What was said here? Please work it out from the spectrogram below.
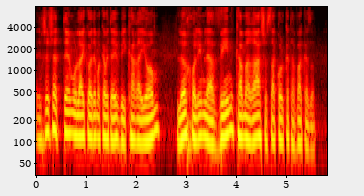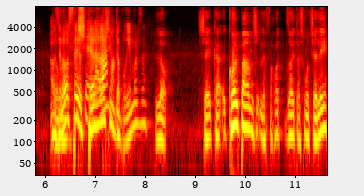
אני חושב שאתם אולי כאוהדי מכבי תל אביב, בעיקר היום, לא יכולים להבין כמה רעש עושה כל כתבה כזאת. אבל זה לא עושה יותר רעש? אם מדברים על זה? לא. שכל פעם, לפחות זו ההתרשמות שלי,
